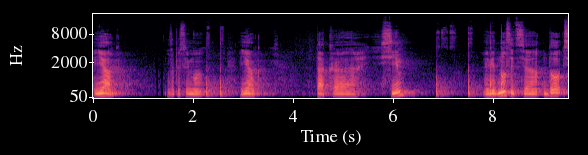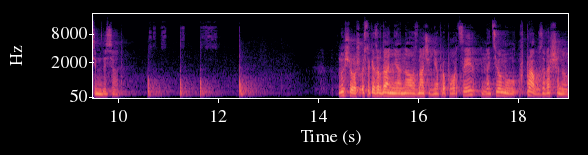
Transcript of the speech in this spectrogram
Як? Записуємо. Як? Так, 7 відноситься до 70. Ну що ж, ось таке завдання на означення пропорції. На цьому вправу завершено.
